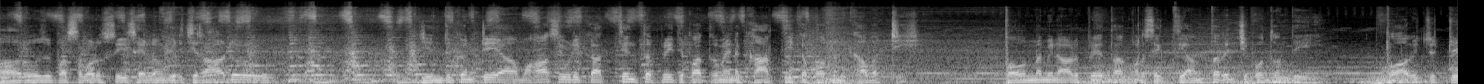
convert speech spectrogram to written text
ఆ రోజు బసవాడు శ్రీశైలం విడిచి రాడు. ఎందుకంటే ఆ మహాశివుడికి అత్యంత ప్రీతిపాత్రమైన కార్తీక పౌర్ణమి కాబట్టి. పౌర్ణమి నాడు ప్రేతాత్మల శక్తి అంతరించిపోతుంది. బావి చుట్టూ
